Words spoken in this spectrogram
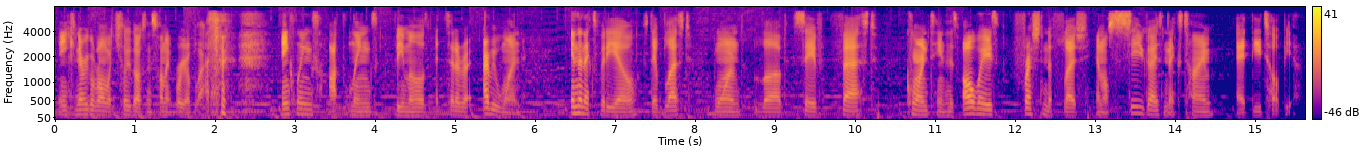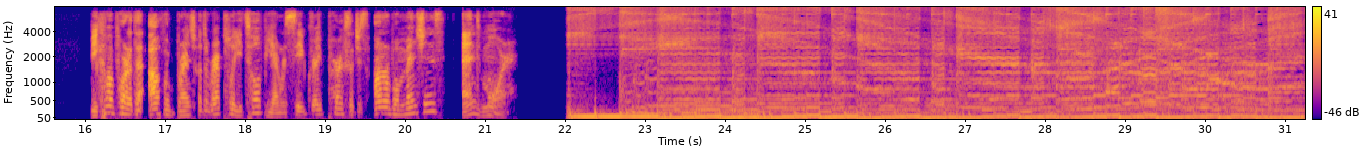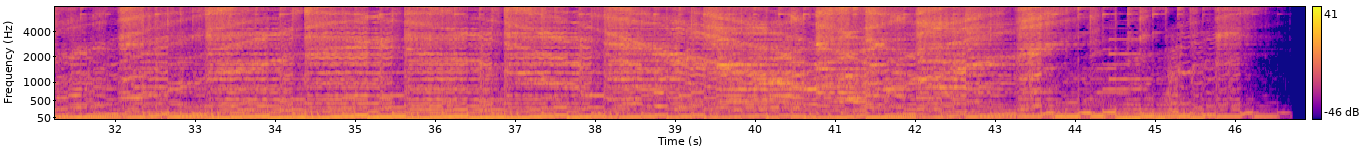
And you can never go wrong with Chili Dogs and Sonic Royal Blast. Inklings, Octolings, Vimos, etc. Everyone. In the next video, stay blessed, warmed, loved, safe, fast, quarantine, and as always, fresh in the flesh, and I'll see you guys next time at Utopia. Become a part of the Alpha branch of the Reploid Utopia and receive great perks such as honorable mentions and more.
